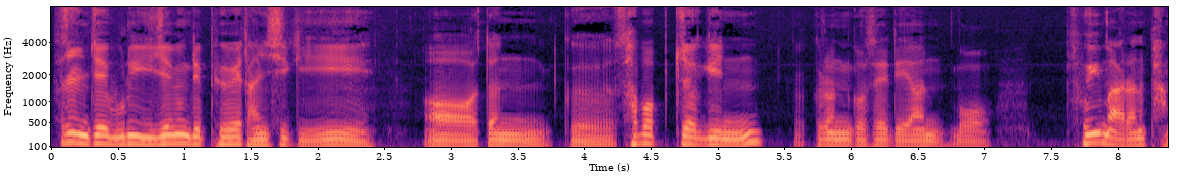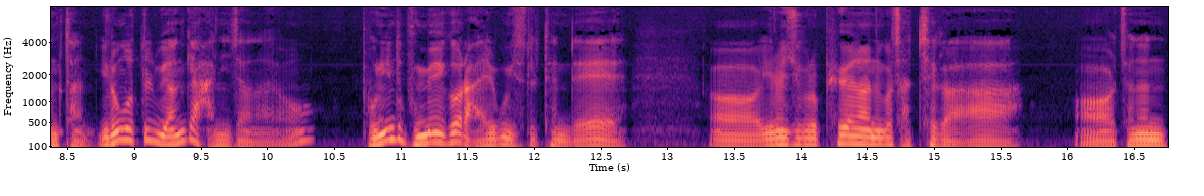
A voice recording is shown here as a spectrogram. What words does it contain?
사실 이제 우리 이재명 대표의 단식이 어 어떤 그 사법적인 그런 것에 대한 뭐 소위 말하는 방탄 이런 것들 위한 게 아니잖아요. 본인도 분명히 그걸 알고 있을 텐데 어 이런 식으로 표현하는 것 자체가 어 저는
